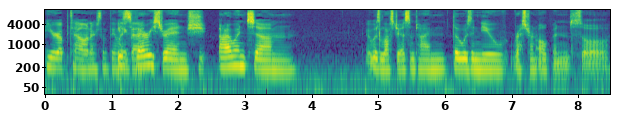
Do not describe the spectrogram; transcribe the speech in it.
Europe Town or something like it's very strange. I went. Um, it was last year sometime. There was a new restaurant opened, so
